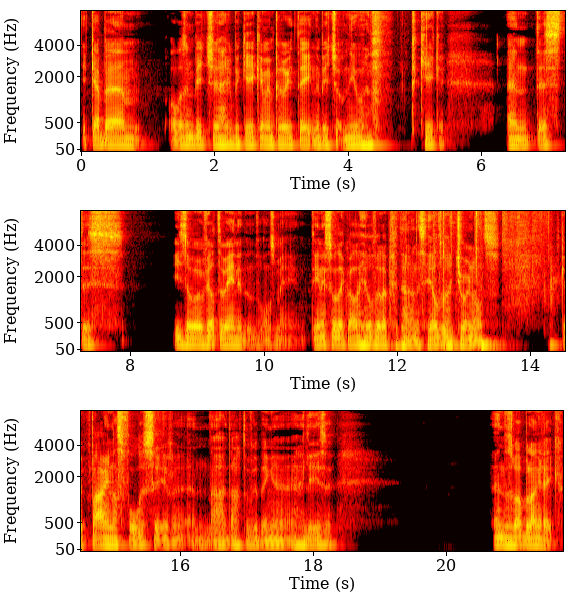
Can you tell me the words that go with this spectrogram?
ik heb um, alles een beetje herbekeken, mijn prioriteiten een beetje opnieuw bekeken. En het is, het is iets dat we veel te weinig doen, volgens mij. Het enige wat ik wel heel veel heb gedaan, is heel veel journals. Ik heb pagina's volgeschreven en nagedacht over dingen en gelezen. En dat is wel belangrijk.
